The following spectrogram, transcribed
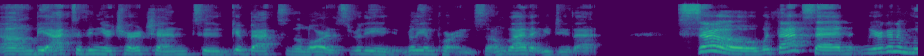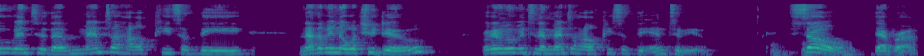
um, be active in your church and to give back to the Lord. It's really, really important. So I'm glad that you do that. So, with that said, we are going to move into the mental health piece of the. Now that we know what you do, we're going to move into the mental health piece of the interview. So, Deborah,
